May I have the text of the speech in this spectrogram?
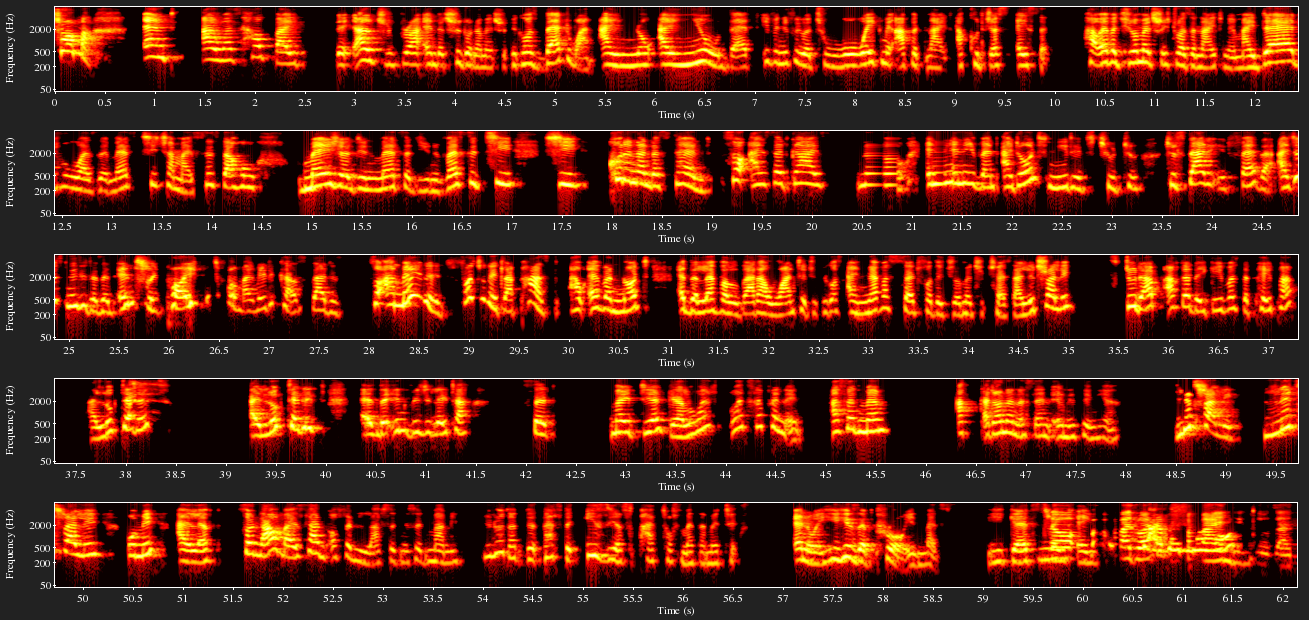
Trauma. And I was helped by the algebra and the trigonometry because that one I know I knew that even if you were to wake me up at night, I could just ace it. However, geometry, it was a nightmare. My dad, who was a math teacher, my sister, who majored in math at university, she couldn't understand. So I said, guys, no, in any event, I don't need it to, to, to study it further. I just need it as an entry point for my medical studies. So I made it. Fortunately, I passed. However, not at the level that I wanted to because I never sat for the geometry test. I literally stood up after they gave us the paper. I looked at it. I looked at it and the invigilator said, My dear girl, what, what's happening? I said, Ma'am, I, I don't understand anything here. Literally, literally, for me, I left. So now my son often laughs at me, said, Mommy, you know that that's the easiest part of mathematics. Anyway, he is a pro in maths. He gets no, A's. but what I'm finding is that,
